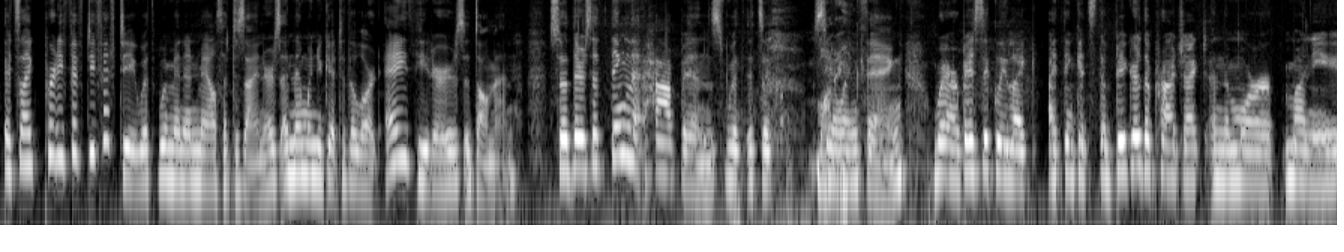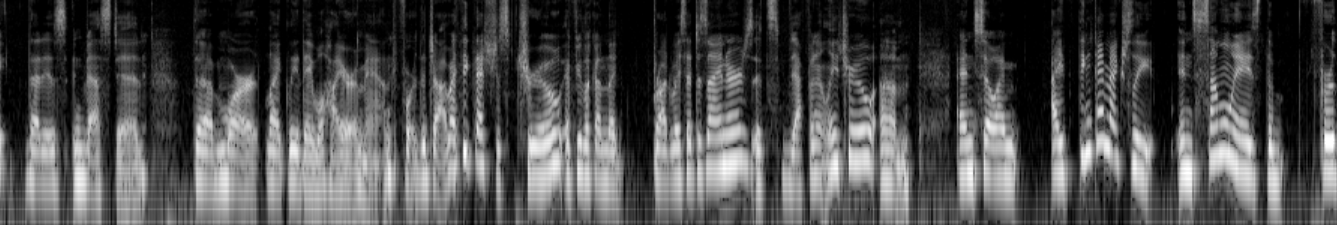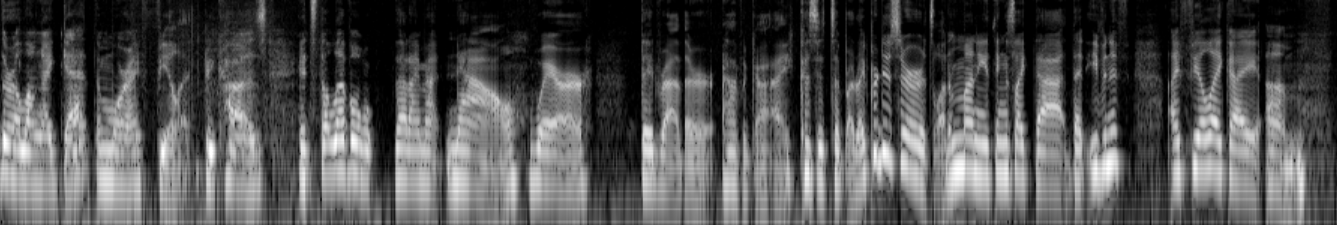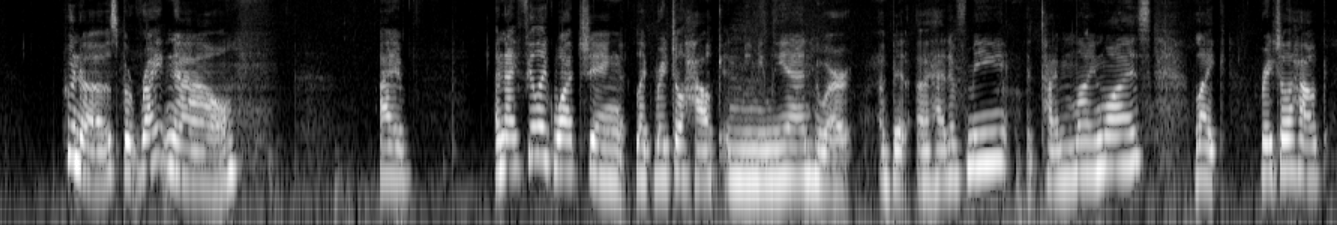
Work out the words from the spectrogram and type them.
it's like pretty 50-50 with women and male set designers and then when you get to the LORT A theaters it's all men. So there's a thing that happens with it's a ceiling thing where basically like i think it's the bigger the project and the more money that is invested the more likely they will hire a man for the job. I think that's just true. If you look on the broadway set designers it's definitely true. Um, and so i'm i think i'm actually in some ways the further along I get, the more I feel it because it's the level that I'm at now where they'd rather have a guy because it's a Broadway producer, it's a lot of money, things like that. That even if I feel like I, um, who knows, but right now, I've, and I feel like watching like Rachel Hauck and Mimi Lien, who are a bit ahead of me timeline wise, like Rachel Hauck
